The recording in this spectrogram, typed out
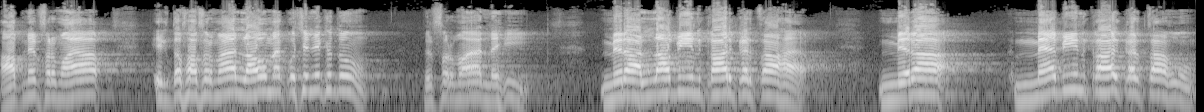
آپ نے فرمایا، ایک دفعہ فرمایا، لاؤ میں کچھ لکھ دوں۔ پھر فرمایا، نہیں، میرا اللہ بھی انکار کرتا ہے۔ میرا میں بھی انکار کرتا ہوں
